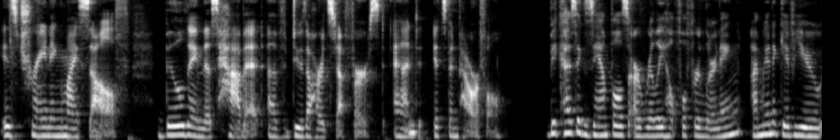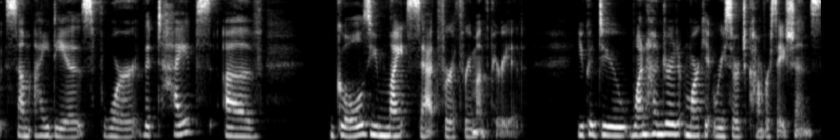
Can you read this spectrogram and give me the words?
is training myself, building this habit of do the hard stuff first. And it's been powerful. Because examples are really helpful for learning, I'm going to give you some ideas for the types of goals you might set for a three month period. You could do 100 market research conversations.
